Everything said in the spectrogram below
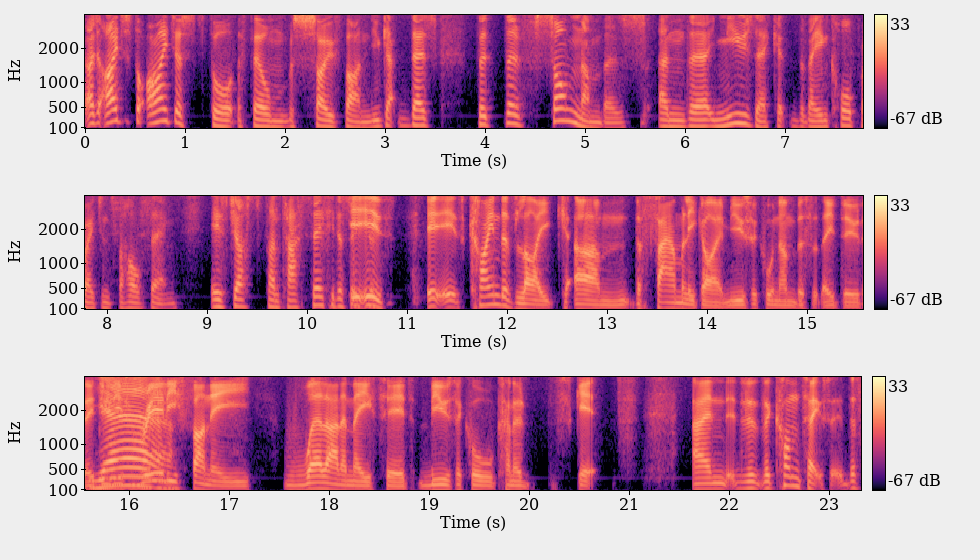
I, I just thought I just thought the film was so fun. You get there's the the song numbers and the music that they incorporate into the whole thing is just fantastic. It just It just- is. It, it's kind of like um, the Family Guy musical numbers that they do. They do Yeah. these really funny, well animated musical kind of skits. And the, the context, the,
